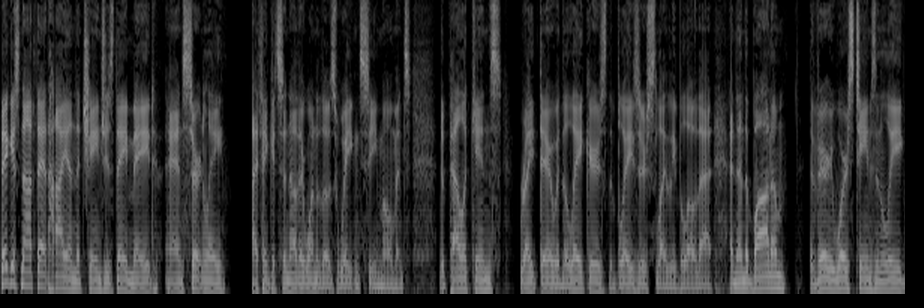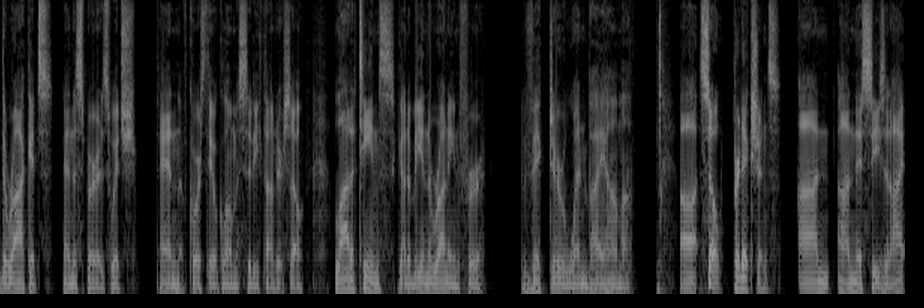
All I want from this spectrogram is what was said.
Vegas not that high on the changes they made. And certainly, I think it's another one of those wait and see moments. The Pelicans right there with the Lakers, the Blazers slightly below that. And then the bottom, the very worst teams in the league, the Rockets and the Spurs, which and of course the Oklahoma City Thunder. So a lot of teams going to be in the running for Victor Wembanyama. Uh, so predictions on on this season. I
